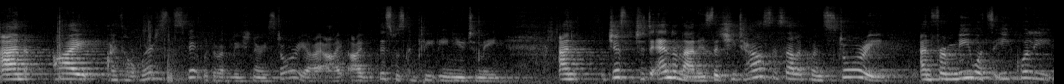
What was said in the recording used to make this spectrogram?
And I, I thought, where does this fit with the revolutionary story? I, I, I, this was completely new to me. And just, just to end on that is that she tells this eloquent story, and for me, what's equally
